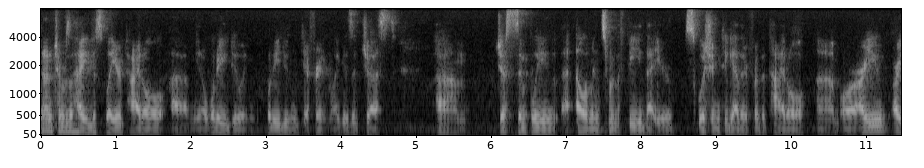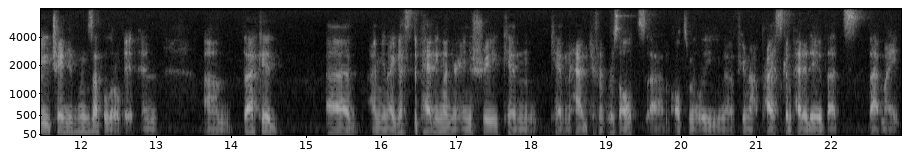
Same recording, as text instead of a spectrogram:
know, in terms of how you display your title, um, you know, what are you doing? What are you doing different? Like, is it just um, just simply elements from the feed that you're squishing together for the title, um, or are you are you changing things up a little bit? And um, that could uh, I mean, I guess depending on your industry, can can have different results. Um, ultimately, you know, if you're not price competitive, that's that might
